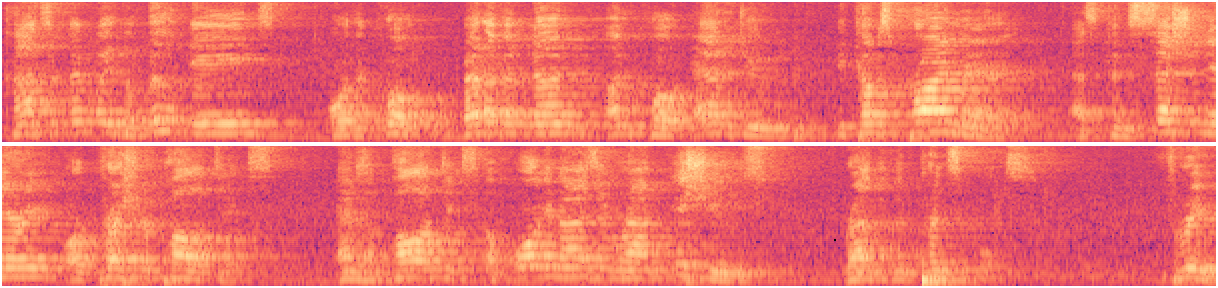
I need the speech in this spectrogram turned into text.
Consequently, the little gains or the quote, better than none, unquote, attitude becomes primary as concessionary or pressure politics and as a politics of organizing around issues rather than principles. Three,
